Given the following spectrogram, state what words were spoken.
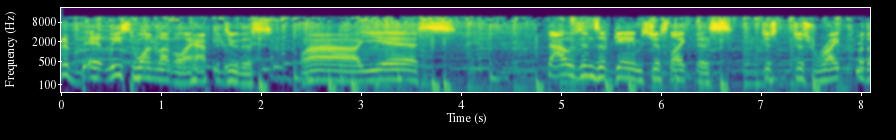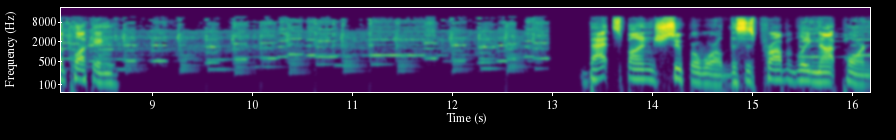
Gonna at least one level. I have to do this. Wow! Yes thousands of games just like this. Just just ripe for the plucking. Bat Sponge Super World. This is probably not porn.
